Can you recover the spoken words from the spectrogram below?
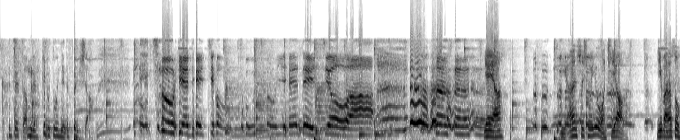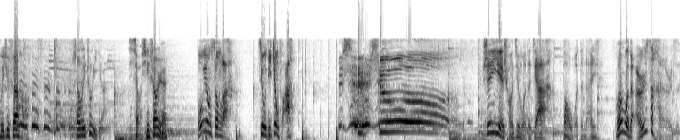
看在咱们俩这么多年的份上。你救也得救，不救也得救啊！燕阳，你安师兄又忘吃药了，你把他送回去拴好，稍微注意点，小心伤人。不用送了，就地正法。师叔，深夜闯进我的家，抱我的男人，管我的儿子喊儿子，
